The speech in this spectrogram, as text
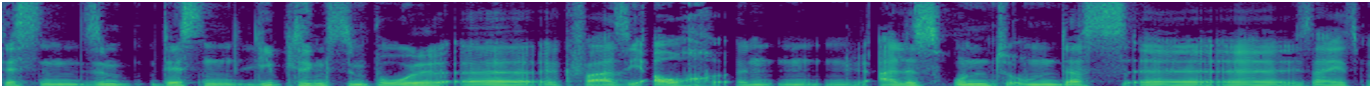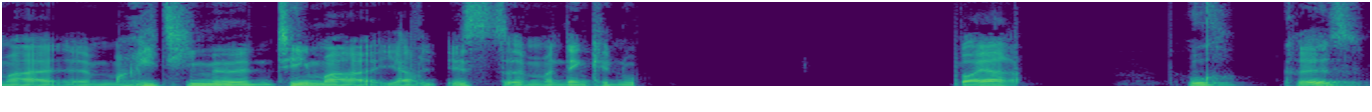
dessen, dessen Lieblingssymbol äh, quasi auch äh, alles rund um das, äh, äh, ich sag jetzt mal, äh, maritime Thema ja ist. Äh, man denke nur Steuer. Huch, Chris?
